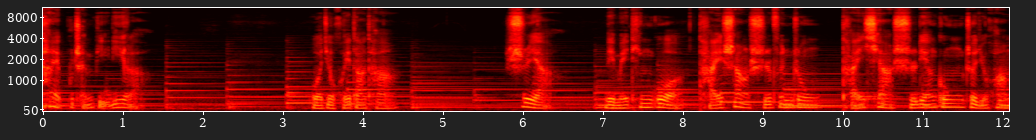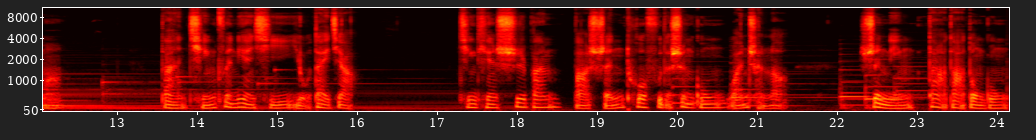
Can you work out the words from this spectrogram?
太不成比例了，我就回答他：“是呀，你没听过‘台上十分钟，台下十年功’这句话吗？但勤奋练习有代价。今天诗班把神托付的圣功完成了，圣灵大大动工，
